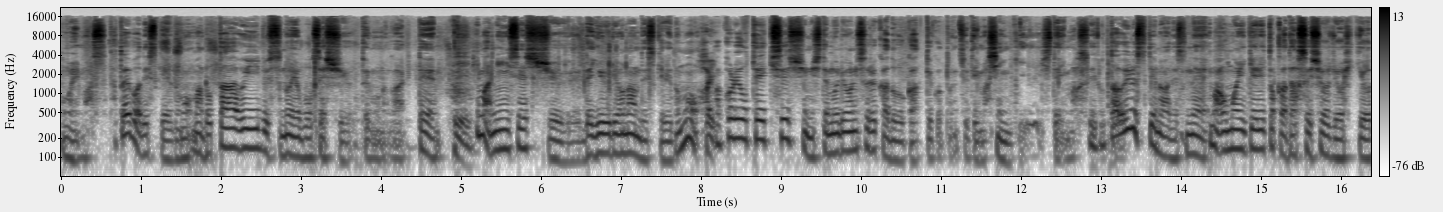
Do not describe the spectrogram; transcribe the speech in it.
思います、はい、例えばですけれども、まあ、ロタウイルスの予防接種というものがあって、うん、今任意接種で有料なんですけれども、はい、まあ、これを定期接種にして無料にするかどうかということについて今審議しています。でロタウイルスっていうのはですね、まあ、重い下痢とか脱水症状を引き起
